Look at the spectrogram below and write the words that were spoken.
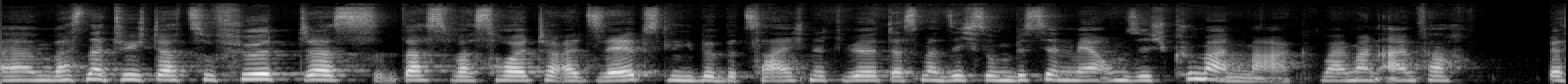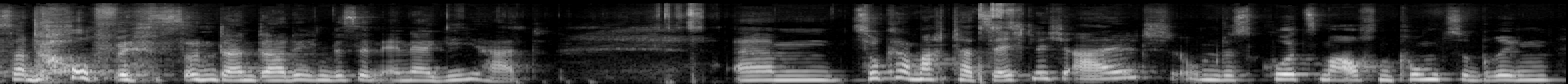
ähm, was natürlich dazu führt, dass das, was heute als Selbstliebe bezeichnet wird, dass man sich so ein bisschen mehr um sich kümmern mag, weil man einfach besser drauf ist und dann dadurch ein bisschen Energie hat. Ähm, Zucker macht tatsächlich alt, um das kurz mal auf den Punkt zu bringen.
